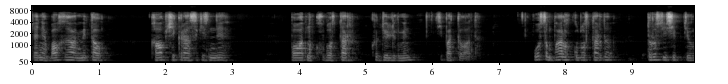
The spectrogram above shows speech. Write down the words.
және балқыған металл қалып шекарасы кезінде болатын құбылыстар күрделілігімен сипатталады. Осы барлық құбылыстарды дұрыс есептеу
